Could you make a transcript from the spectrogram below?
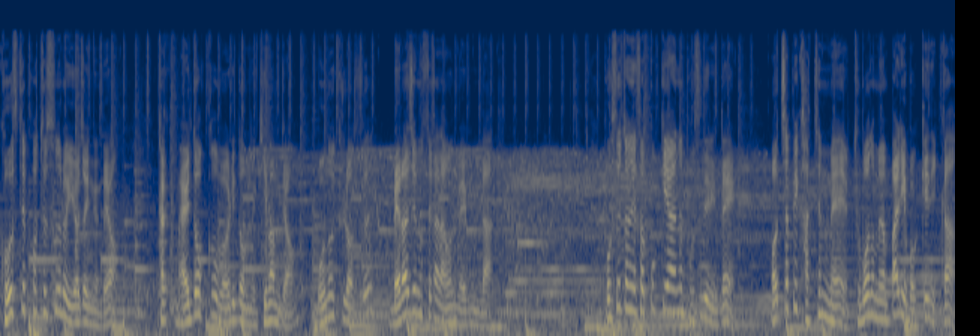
Ghost Fort 순으로 이어져 있는데요. 각 말도 없고 머리도 없는 기마병, Monoculus, Merasmus가 나오는 맵입니다. 보스전에서 꼭 깨야 하는 보스들인데 어차피 같은 맵 두 번 오면 빨리 못 깨니까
